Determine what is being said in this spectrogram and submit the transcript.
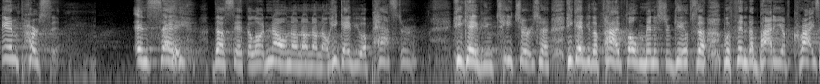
in person and say, Thus saith the Lord. No, no, no, no, no. He gave you a pastor. He gave you teachers. He gave you the fivefold minister gifts uh, within the body of Christ.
